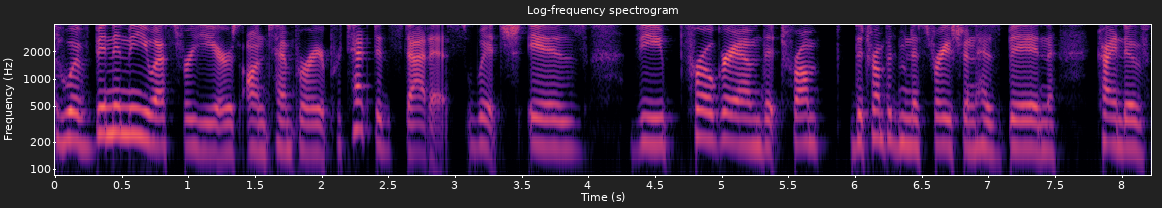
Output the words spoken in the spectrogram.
who have been in the US for years on temporary protected status, which is the program that Trump the Trump administration has been kind of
